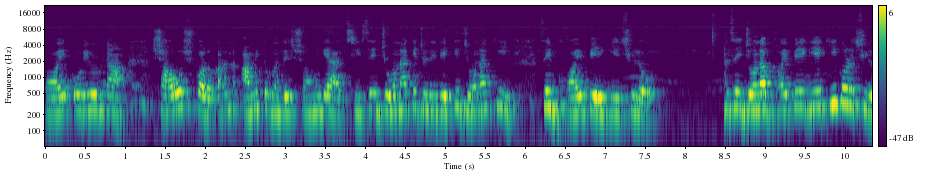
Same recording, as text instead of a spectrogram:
ভয় করিও না, সাহস করো। কারণ আমি তোমাদের সঙ্গে আছি। সেই জোনাকে যদি দেখি, জোনা কি? সেই ভয় পেয়ে গিয়েছিল। সেই জোনা ভয় পেয়ে গিয়ে কি করেছিল?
